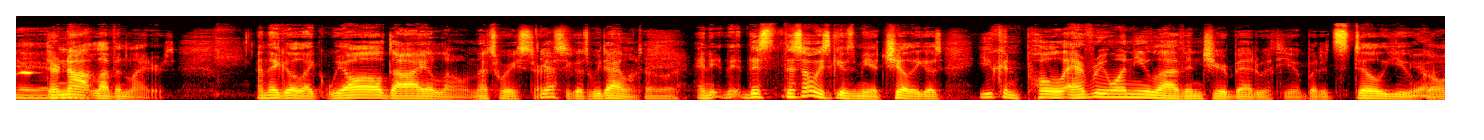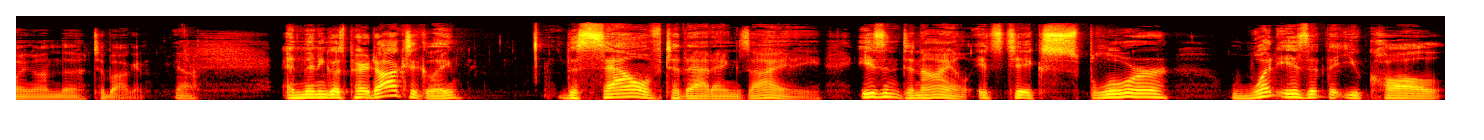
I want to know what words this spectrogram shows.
Yeah, yeah, they're not love and lighters. And they go like, we all die alone. That's where he starts. Yes. He goes, we die alone. Totally. And this this always gives me a chill. He goes, you can pull everyone you love into your bed with you, but it's still you going on the toboggan. Yeah. And then he goes, paradoxically, the salve to that anxiety isn't denial. It's to explore what is it that you call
